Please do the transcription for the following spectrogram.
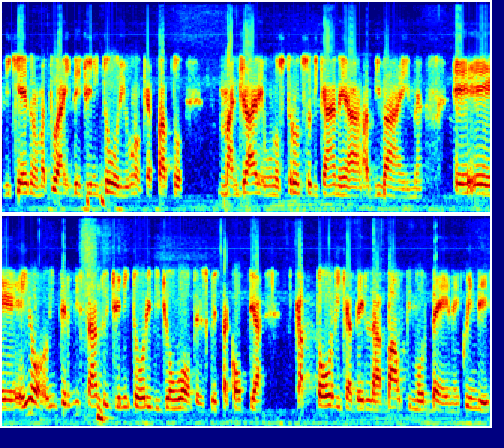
Gli chiedono ma tu hai dei genitori, uno che ha fatto mangiare uno stronzo di cane a, a Divine e, e, io ho intervistato i genitori di John Waters, questa coppia cattolica della Baltimore Bene, quindi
